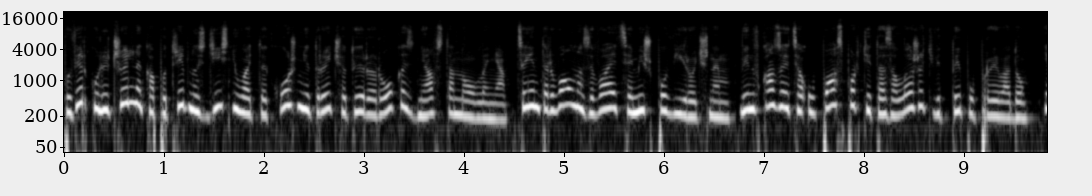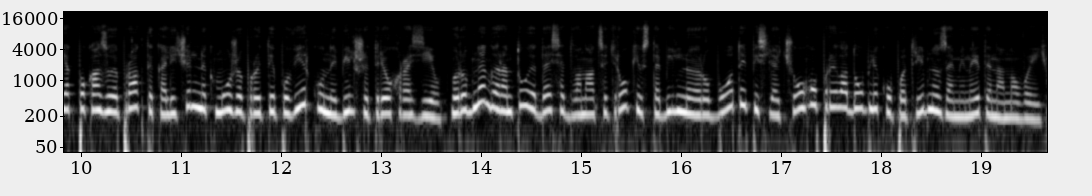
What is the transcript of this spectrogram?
Повірку лічильника потрібно здійснювати кожні 3-4 роки з дня встановлення. Цей інтервал називається міжповірочним. Він вказується у паспорті та залежить від типу приладу. Як показує практика, лічильник може пройти повірку не більше трьох разів. Виробник гарантує 10-12 років стабільної роботи, після чого прилад обліку потрібно замінити на новий.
